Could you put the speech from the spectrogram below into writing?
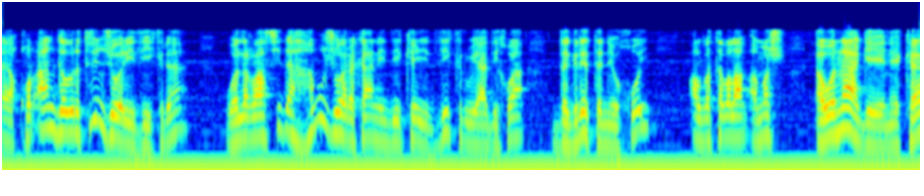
آه، قرآن قورترين جوري ذكره و لە ڕاستیدا هەموو جۆرەکانی دیکەی ذیکر و یادیخوا دەگرێتە نێوخۆی ئەلبەتە بەڵام ئەمەش ئەوە ناگەیەنێ کە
